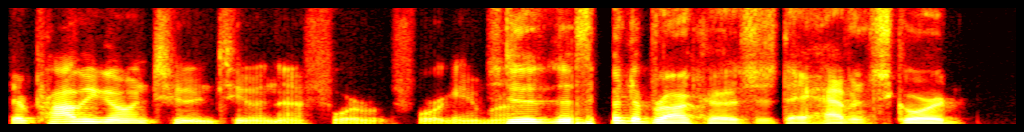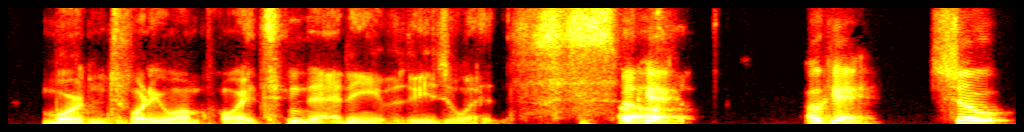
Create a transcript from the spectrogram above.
They're probably going two and two in that four four game run. The, the thing with the Broncos is they haven't scored more than 21 points in any of these wins. So- Okay. Okay. So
